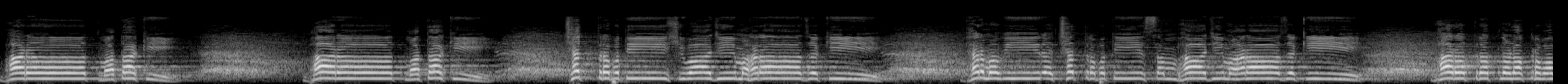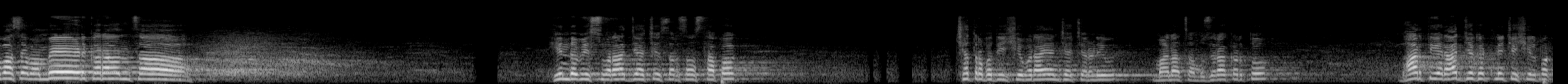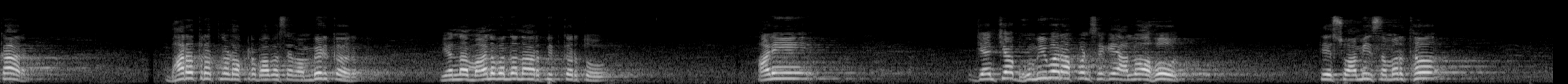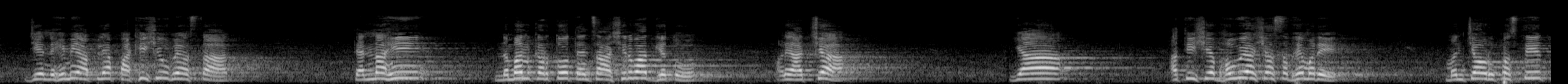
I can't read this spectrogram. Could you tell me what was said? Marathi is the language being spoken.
भारत माता की। भारत माता की। छत्रपती शिवाजी महाराज की। धर्मवीर छत्रपती संभाजी महाराज की। भारतरत्न डॉक्टर बाबासाहेब आंबेडकरांचा। हिंदवी स्वराज्याचे सरसंस्थापक छत्रपती शिवरायांच्या चरणी मानाचा मुजरा करतो. भारतीय राज्यघटनेचे शिल्पकार भारतरत्न डॉक्टर बाबासाहेब आंबेडकर यांना मानवंदना अर्पित करतो. आणि ज्यांच्या भूमीवर आपण सगळे आलो आहोत ते स्वामी समर्थ जे नेहमी आपल्या पाठीशी उभे असतात त्यांनाही नमन करतो त्यांचा आशीर्वाद घेतो. आणि आजच्या या अतिशय भव्य अशा सभेमध्ये मंचावर उपस्थित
